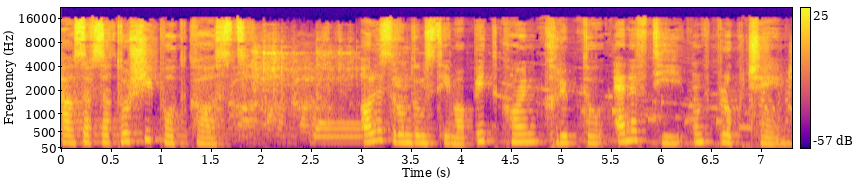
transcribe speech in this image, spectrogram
House of Satoshi Podcast. Alles rund ums Thema Bitcoin, Krypto, NFT und Blockchain.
